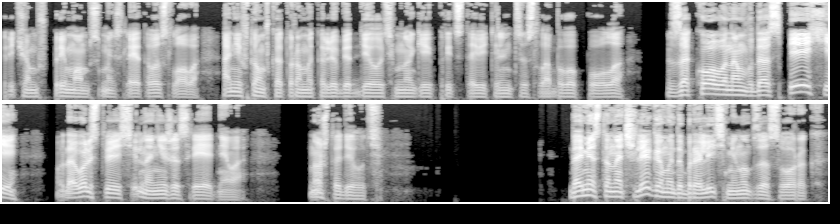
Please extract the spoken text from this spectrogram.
причем в прямом смысле этого слова, а не в том, в котором это любят делать многие представительницы слабого пола, закованном в доспехи, удовольствие сильно ниже среднего. Но что делать? До места ночлега мы добрались минут за сорок.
